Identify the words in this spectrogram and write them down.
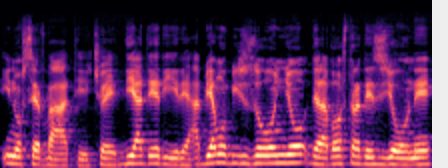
inosservati, cioè di aderire. Abbiamo bisogno della vostra adesione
